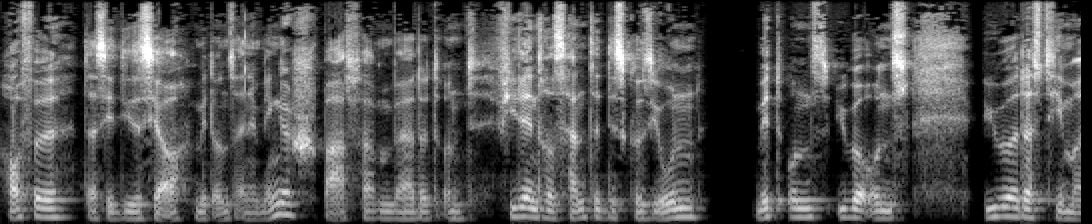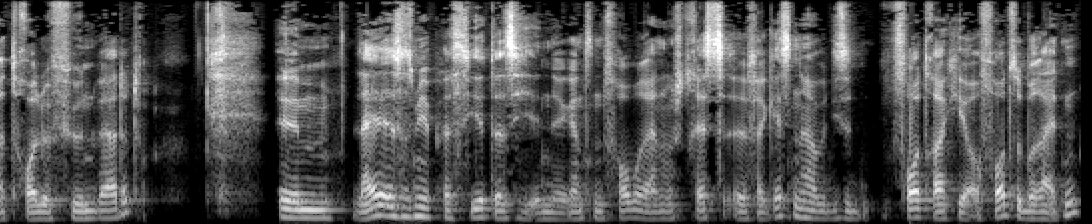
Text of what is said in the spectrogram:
hoffe, dass ihr dieses Jahr auch mit uns eine Menge Spaß haben werdet und viele interessante Diskussionen mit uns, über uns, über das Thema Trolle führen werdet. Ähm, leider ist es mir passiert, dass ich in der ganzen Vorbereitung Stress äh, vergessen habe, diesen Vortrag hier auch vorzubereiten.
